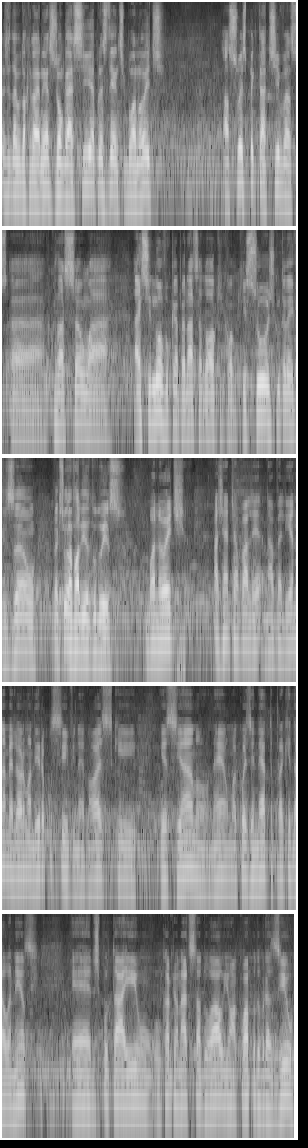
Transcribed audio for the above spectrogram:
Presidente do Aquidauanense, João Garcia. Presidente, boa noite. As suas expectativas uh, com relação a, a esse novo campeonato estadual que, que surge com televisão, como é que o senhor avalia tudo isso? Boa noite. A gente avalia, avalia na melhor maneira possível, né? Nós que esse ano, né, uma coisa inédita para Aquidauanense, é disputar aí um, o campeonato estadual e uma Copa do Brasil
